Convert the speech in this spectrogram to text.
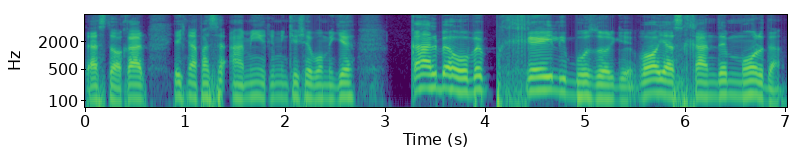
دست آخر یک نفس عمیقی می‌کشه و میگه قلب اوه خیلی بزرگه. وای از خنده مردم.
